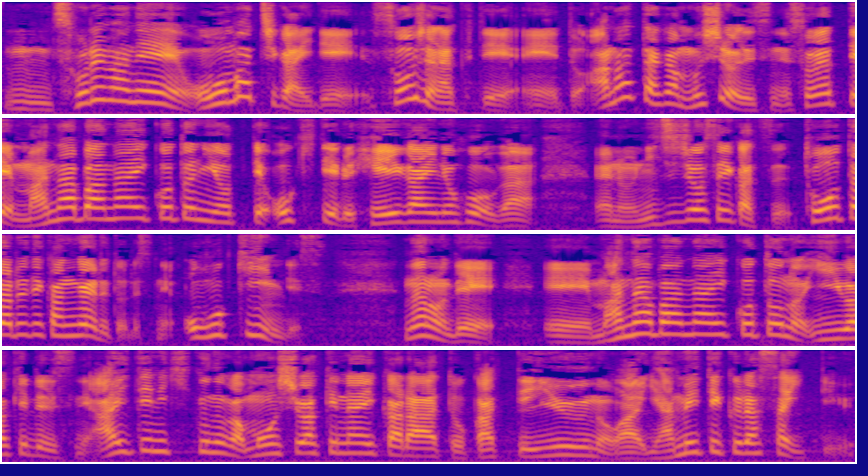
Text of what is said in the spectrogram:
うん、それはね、大間違いで、そうじゃなくて、えっ、ー、と、あなたがむしろですね、そうやって学ばないことによって起きてる弊害の方が、あの、日常生活、トータルで考えるとですね、大きいんです。なので、えー、学ばないことの言い訳でですね、相手に聞くのが申し訳ないからとかっていうのはやめてくださいっていう。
